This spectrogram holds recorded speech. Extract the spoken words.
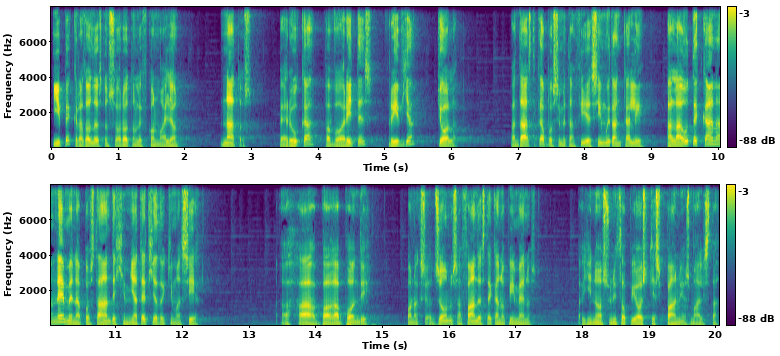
είπε κρατώντας τον σωρό των λευκών μαλλιών. Νάτος, περούκα, φαβορίτες, φρύδια κι όλα. Φαντάστηκα πως η μεταμφίεσή μου ήταν καλή, αλλά ούτε καν ανέμενα πως θα άντεχε μια τέτοια δοκιμασία. Αχά, μπαγαπόντι, φώναξε ο Τζόνους αφάνταστα ικανοποιημένος. Θα γινώσουν ηθοποιός και σπάνιος μάλιστα.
